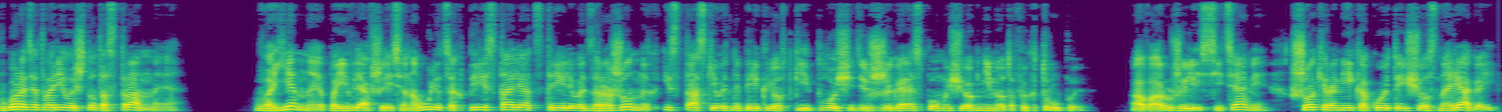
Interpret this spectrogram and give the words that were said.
В городе творилось что-то странное. Военные, появлявшиеся на улицах, перестали отстреливать зараженных и стаскивать на перекрестки и площади, сжигая с помощью огнеметов их трупы. А вооружились сетями, шокерами и какой-то еще снарягой,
